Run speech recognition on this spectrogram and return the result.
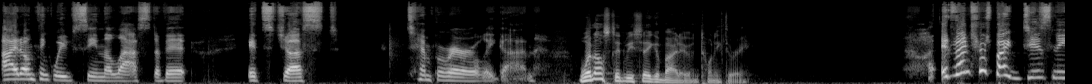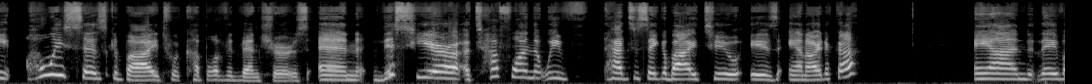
I don't think we've seen the last of it. It's just temporarily gone. What else did we say goodbye to in 23? Adventures by Disney always says goodbye to a couple of adventures. And this year, a tough one that we've had to say goodbye to is Antarctica. And they've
